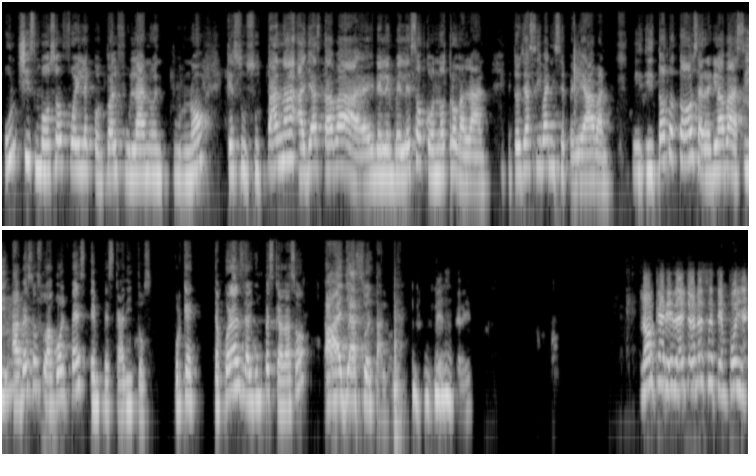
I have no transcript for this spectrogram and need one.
un chismoso fue y le contó al fulano en turno que su sutana allá estaba en el embelezo con otro galán. Entonces ya se iban y se peleaban. Y, todo, todo se arreglaba así, a besos o a golpes en pescaditos. ¿Por qué? ¿Te acuerdas de algún pescadazo? Ah, ya suéltalo. Este, No, querida, yo en ese tiempo ya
